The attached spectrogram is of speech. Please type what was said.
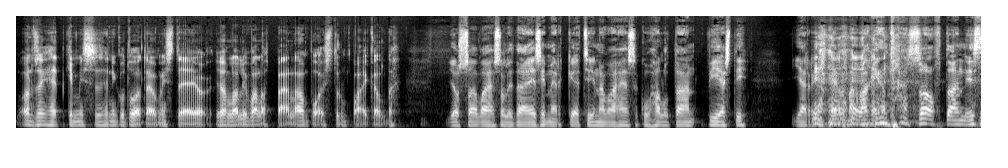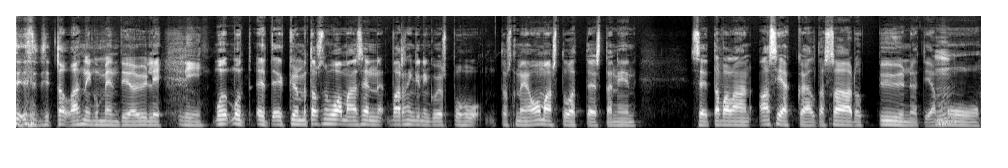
on se hetki, missä se niin kuin tuoteomistaja, jolla oli valot päällä, on poistunut paikalta. Jossain vaiheessa oli tämä esimerkki, että siinä vaiheessa, kun halutaan viesti järjestelmä rakentaa softaa, niin sitten sit ollaan niin kuin menty jo yli. Niin. Mutta mut, et, et, kyllä mä tuossa huomaan sen, varsinkin niin kuin jos puhuu tuosta meidän omasta tuotteesta, niin se tavallaan asiakkailta saadut pyynnöt ja mm. muu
